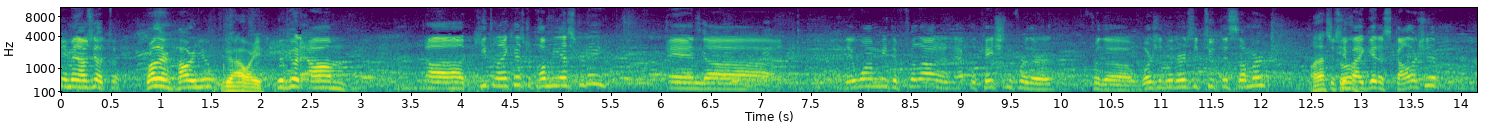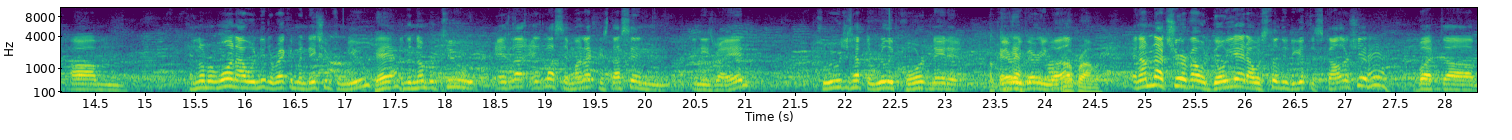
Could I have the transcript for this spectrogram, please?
A minute. I was gonna Brother, how are you? Good, how are you? Good, good. Um, uh, Keith Lancaster called me yesterday, and uh, they want me to fill out an application for their for the Worship Leader Institute this summer Oh, that's to see if I get a scholarship. Um, number one, I would need a recommendation from you. Yeah, yeah. And then number two, es la, es la semana que estás en, in Israel, so we would just have to really coordinate it Okay, very, yeah. very well. No problem. And I'm not sure if I would go yet. I would still need to get the scholarship. Yeah. But um,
